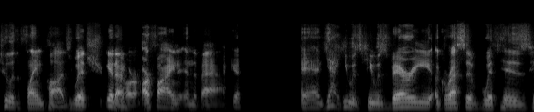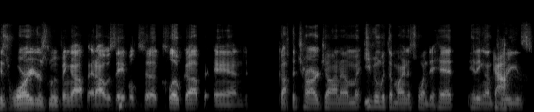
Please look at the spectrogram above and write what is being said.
two of the flame pods, which you know are, are fine in the back. And yeah, he was he was very aggressive with his his warriors moving up, and I was able to cloak up and got the charge on him, even with the minus one to hit, hitting on Yeah. threes.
